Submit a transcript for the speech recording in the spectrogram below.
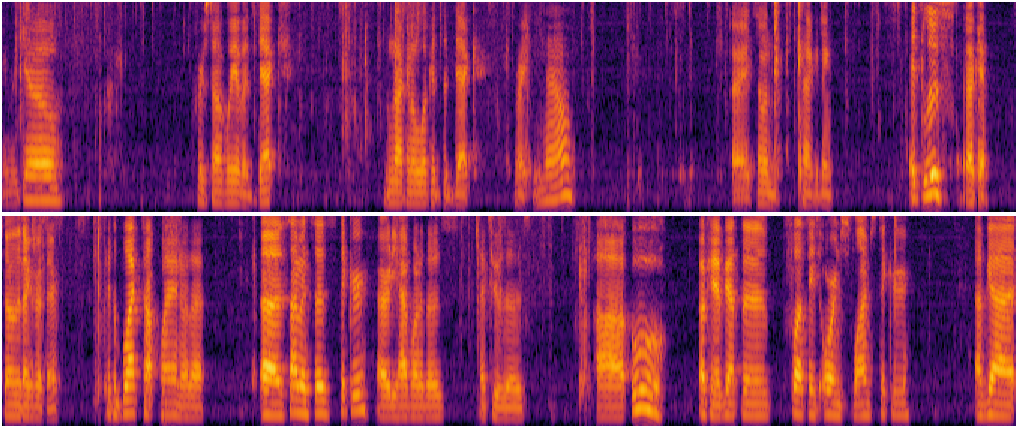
here we go. First off, we have a deck. I'm not going to look at the deck right now. Alright, some of the packaging. It's loose. Okay, so the deck is right there. It's a black top play, I know that. Uh, Simon Says sticker. I already have one of those. I have two of those. Uh, ooh. Okay, I've got the Flatface orange slime sticker. I've got,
